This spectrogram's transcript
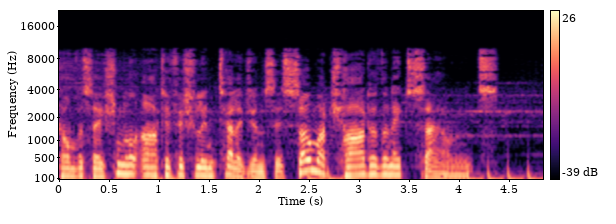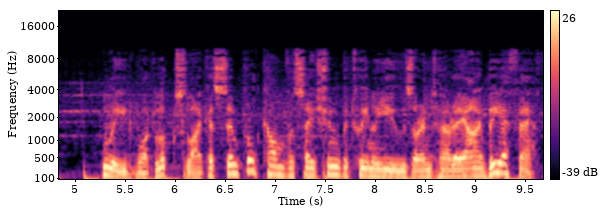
conversational artificial intelligence is so much harder than it sounds. Read what looks like a simple conversation between a user and her AI BFF.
